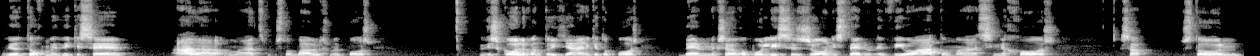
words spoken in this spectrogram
Διότι το έχουμε δει και σε άλλα μάτς στον Παύλο, με πώς δυσκόλευαν το Γιάννη και το πώς μπαίνουν, ξέρω εγώ, πολλοί σε ζώνη, στέλνουν δύο άτομα συνεχώς σα- στον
